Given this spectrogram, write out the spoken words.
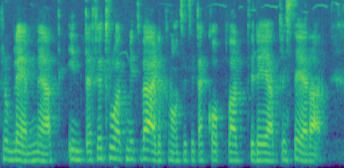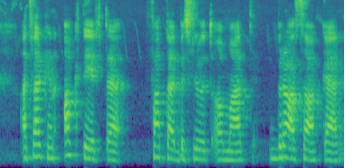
problem med att inte, för jag tror att mitt värde på något sätt sitter kopplat till det jag presterar. Att verkligen aktivt eh, fatta ett beslut om att bra saker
